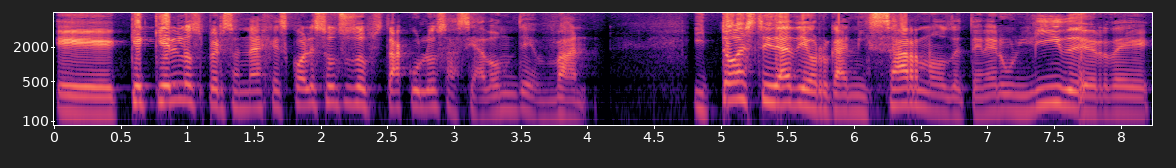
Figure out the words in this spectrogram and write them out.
Eh, qué quieren los personajes, cuáles son sus obstáculos, hacia dónde van. Y toda esta idea de organizarnos, de tener un líder, de,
